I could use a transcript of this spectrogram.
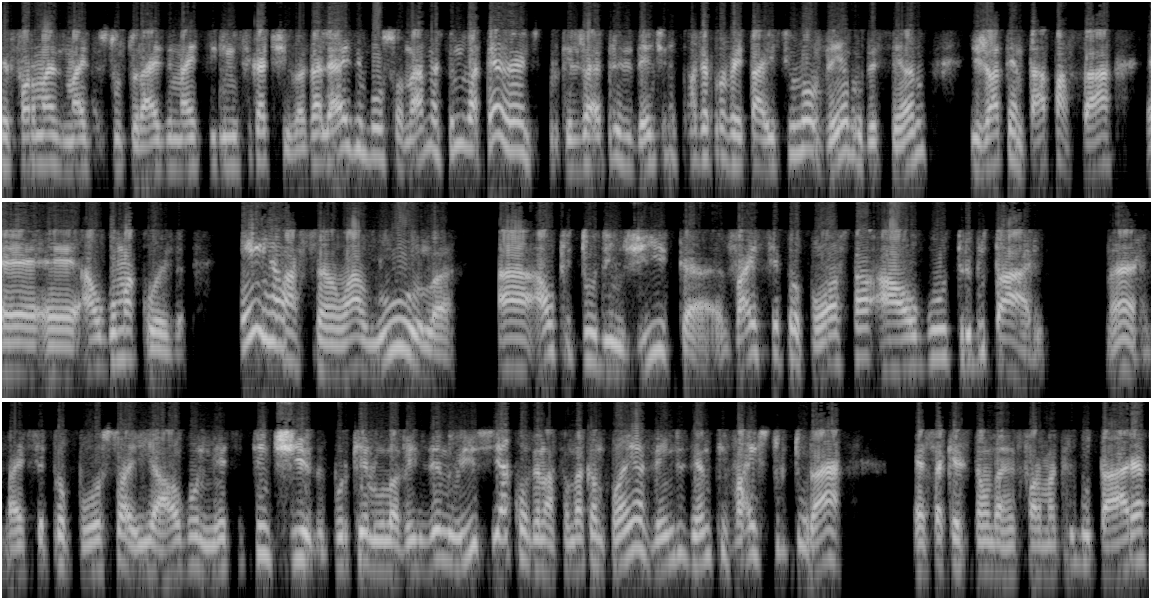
reformas mais estruturais e mais significativas. Aliás, em Bolsonaro nós temos até antes, porque ele já é presidente, ele pode aproveitar isso em novembro desse ano e já tentar passar é, é, alguma coisa. Em relação a Lula, ao que tudo indica, vai ser proposta algo tributário. Né? Vai ser proposto aí algo nesse sentido, porque Lula vem dizendo isso e a coordenação da campanha vem dizendo que vai estruturar essa questão da reforma tributária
